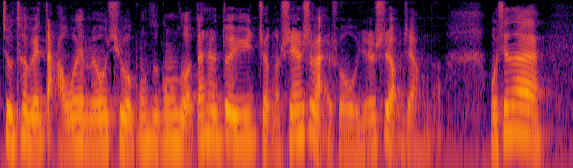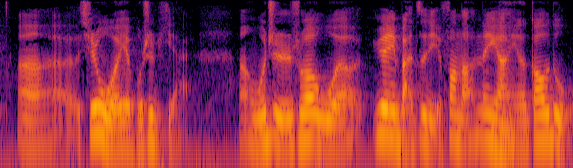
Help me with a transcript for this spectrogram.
就特别大，我也没有去过公司工作，但是对于整个实验室来说，我觉得是要这样的。我现在呃，其实我也不是 PI。嗯，我只是说，我愿意把自己放到那样一个高度。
